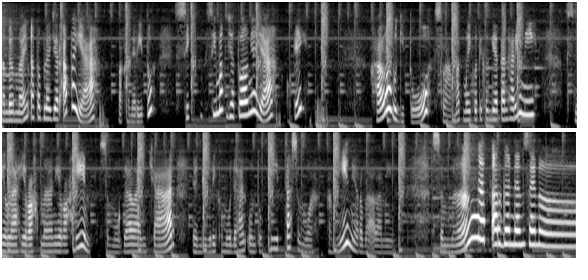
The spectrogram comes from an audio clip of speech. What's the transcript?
akan bermain atau belajar apa ya? Maka dari itu, simak jadwalnya ya, oke? Kalau begitu, selamat mengikuti kegiatan hari ini. Bismillahirrahmanirrahim. Semoga lancar dan diberi kemudahan untuk kita semua. Amin ya rabbal alamin. Semangat Argan dan Senon.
